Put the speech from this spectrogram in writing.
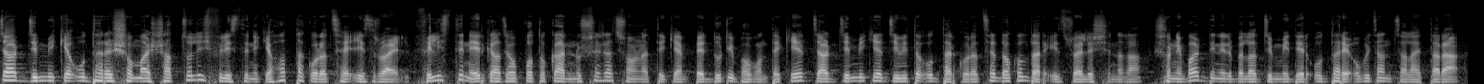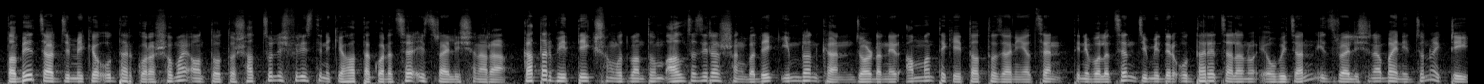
চার জিম্মিকে উদ্ধারের সময় সাতচল্লিশ ফিলিস্তিনিকে হত্যা করেছে ইসরায়েল। ফিলিস্তিনের গাজা উপত্যকা নুসেরাত শরণার্থী ক্যাম্পের দুটি ভবন থেকে চার জিম্মিকে জীবিত উদ্ধার করেছে দখলদার ইসরায়েলের সেনারা। শনিবার দিনের বেলা জিম্মিদের উদ্ধারে অভিযান চালায় তারা। তবে চার জিম্মিকে উদ্ধার করার সময় অন্তত সাতচল্লিশ ফিলিস্তিনিকে হত্যা করেছে ইসরায়েলি সেনারা। কাতার ভিত্তিক সংবাদ মাধ্যম আল জাজিরার সাংবাদিক ইমরান খান জর্ডানের আম্মান থেকে তথ্য জানিয়েছেন। তিনি বলেছেন, জিম্মিদের উদ্ধারে চালানো অভিযান ইসরায়েলি সেনাবাহিনীর জন্য একটি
